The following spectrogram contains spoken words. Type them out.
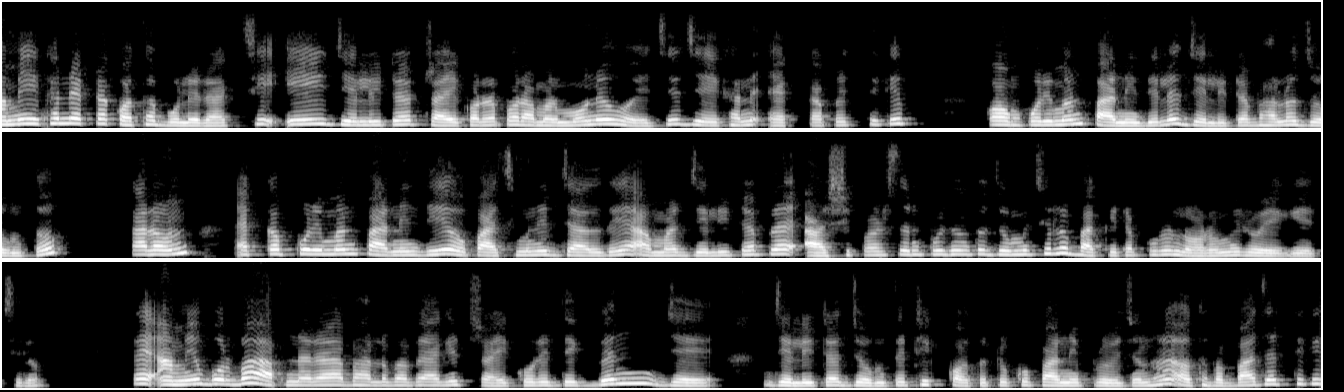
আমি এখানে একটা কথা বলে রাখছি, এই জেলিটা ট্রাই করার পর আমার মনে হয়েছে যে এখানে এক কাপের থেকে কম পরিমাণ পানি দিলে জেলিটা ভালো জমতো। কারণ এক কাপ পরিমাণ পানি দিয়ে ও পাঁচ মিনিট জাল দিয়ে আমার জেলিটা প্রায় আশি পার্সেন্ট পর্যন্ত জমেছিল, বাকিটা পুরো নরমই রয়ে গিয়েছিল। তাই আমিও বলব, আপনারা ভালোভাবে আগে ট্রাই করে দেখবেন যে জেলিটা জমতে ঠিক কতটুকু পানি প্রয়োজন হয় অথবা বাজার থেকে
